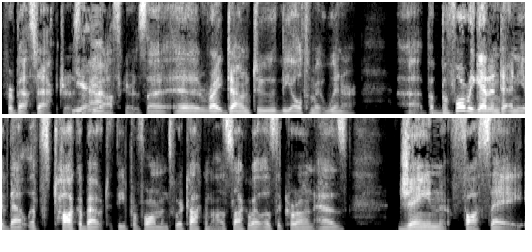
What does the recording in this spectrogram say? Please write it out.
for best actress at the Oscars, uh, uh, right down to the ultimate winner. Uh, but before we get into any of that, let's talk about the performance we're talking about. Let's talk about Leslie Caron as Jane Fossett,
